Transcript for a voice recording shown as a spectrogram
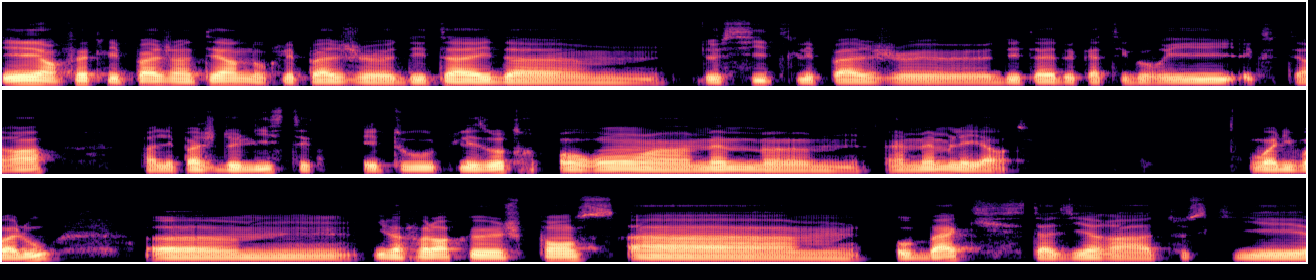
Et en fait, les pages internes, donc les pages, heu, détails de, de sites, les pages, heu, détails de catégories et cetera, enfin les pages de liste et toutes les autres auront un même, hem, un même layout. Voilà. Hem, il va falloir que je pense au back, c'est-à-dire à tout ce qui est,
